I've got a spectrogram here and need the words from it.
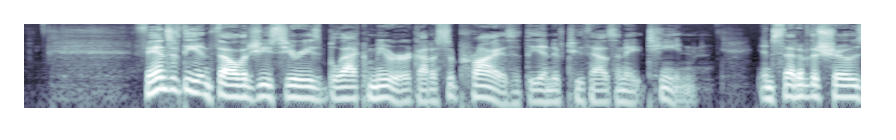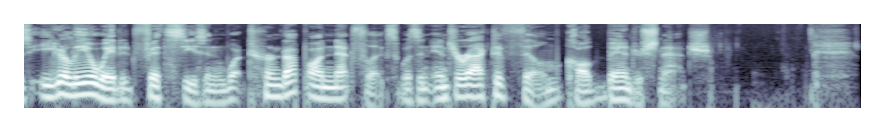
Fans of the anthology series Black Mirror got a surprise at the end of 2018. Instead of the show's eagerly awaited fifth season, what turned up on Netflix was an interactive film called Bandersnatch.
